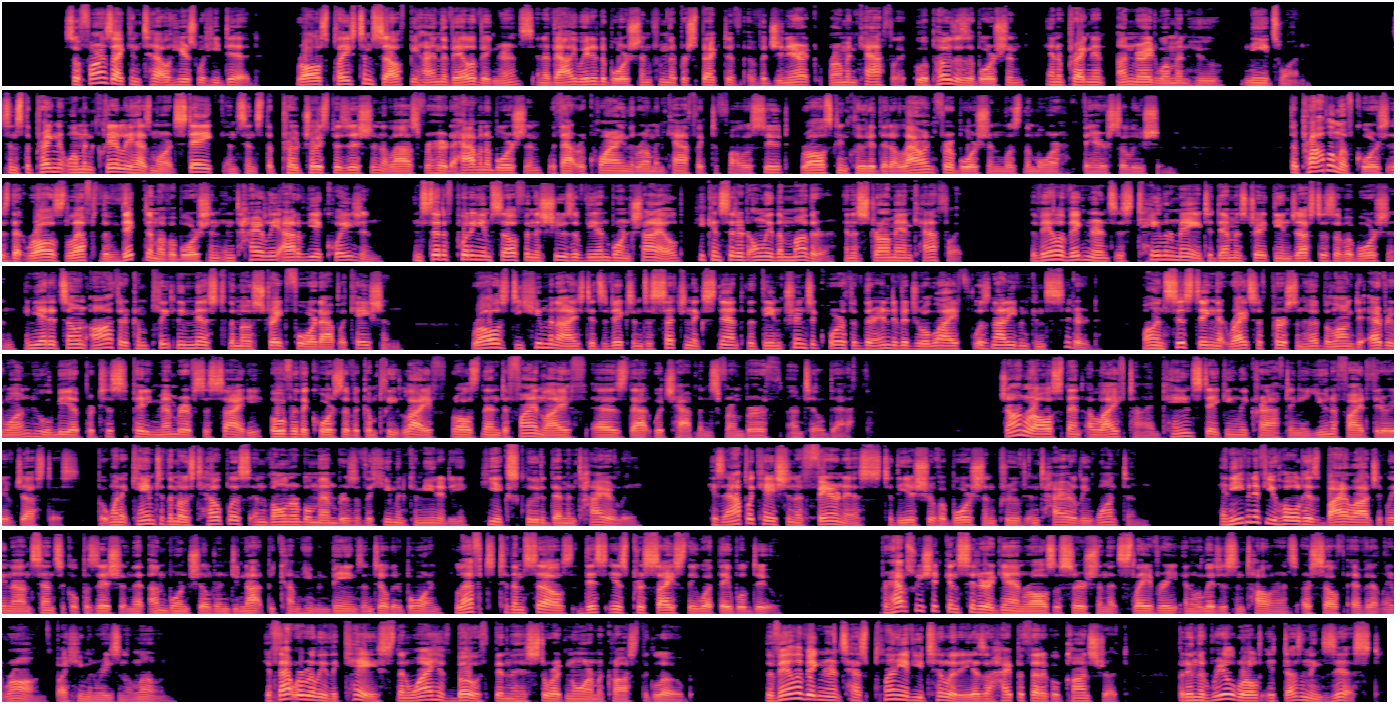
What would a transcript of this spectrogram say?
So far as I can tell, here's what he did. Rawls placed himself behind the veil of ignorance and evaluated abortion from the perspective of a generic Roman Catholic who opposes abortion and a pregnant, unmarried woman who needs one. Since the pregnant woman clearly has more at stake, and since the pro choice position allows for her to have an abortion without requiring the Roman Catholic to follow suit, Rawls concluded that allowing for abortion was the more fair solution. The problem, of course, is that Rawls left the victim of abortion entirely out of the equation. Instead of putting himself in the shoes of the unborn child, he considered only the mother and a straw man Catholic. The veil of ignorance is tailor made to demonstrate the injustice of abortion, and yet its own author completely missed the most straightforward application. Rawls dehumanized its victim to such an extent that the intrinsic worth of their individual life was not even considered. While insisting that rights of personhood belong to everyone who will be a participating member of society over the course of a complete life, Rawls then defined life as that which happens from birth until death. John Rawls spent a lifetime painstakingly crafting a unified theory of justice, but when it came to the most helpless and vulnerable members of the human community, he excluded them entirely. His application of fairness to the issue of abortion proved entirely wanton. And even if you hold his biologically nonsensical position that unborn children do not become human beings until they're born, left to themselves, this is precisely what they will do. Perhaps we should consider again Rawls' assertion that slavery and religious intolerance are self evidently wrong by human reason alone. If that were really the case, then why have both been the historic norm across the globe? The veil of ignorance has plenty of utility as a hypothetical construct, but in the real world it doesn't exist.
